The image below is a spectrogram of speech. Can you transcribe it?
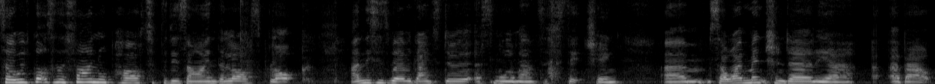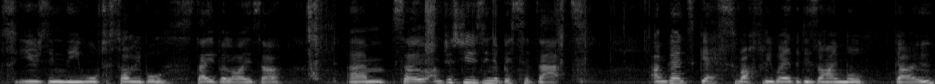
So we've got to the final part of the design, the last block, and this is where we're going to do a small amount of stitching. Um, so I mentioned earlier about using the water soluble stabilizer. Um, so I'm just using a bit of that. I'm going to guess roughly where the design will go.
